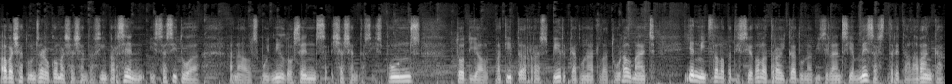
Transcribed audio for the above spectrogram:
ha baixat un 0,65% i se situa en els 8.266 punts, tot i el petit respir que ha donat l'atur al maig i enmig de la petició de la Troika d'una vigilància més estreta a la banca.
